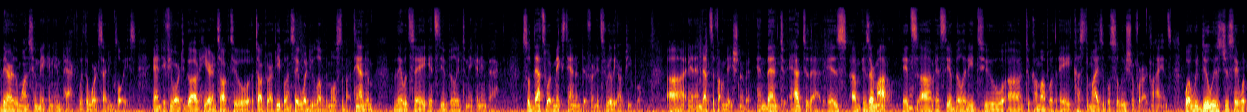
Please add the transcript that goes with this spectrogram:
They are the ones who make an impact with the worksite employees. And if you were to go out here and talk to talk to our people and say, "What do you love the most about Tandem?" They would say it's the ability to make an impact. So that's what makes Tandem different. It's really our people, uh, and, and that's the foundation of it. And then to add to that is um, is our model. It's um, it's the ability to uh, to come up with a customizable solution for our clients. What we do is just say, "What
